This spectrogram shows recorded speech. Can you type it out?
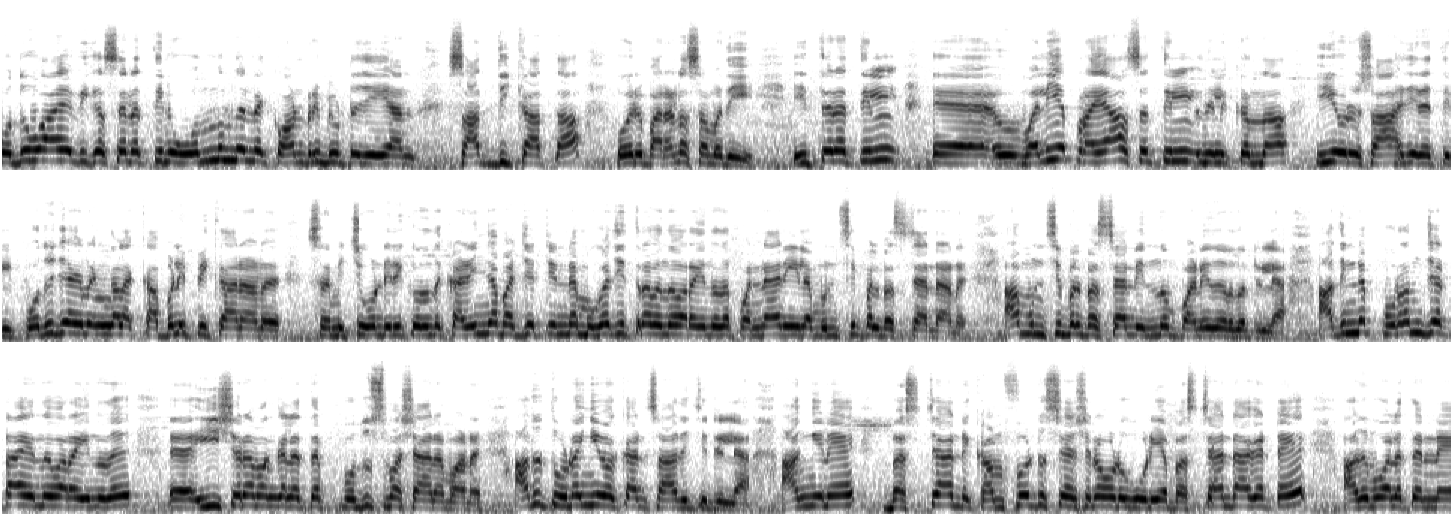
പൊതുവായ വികസനത്തിന് ഒന്നും തന്നെ കോൺട്രിബ്യൂട്ട് ചെയ്യാൻ സാധിക്കാത്ത ഒരു ഭരണസമിതി. ഇത്തരത്തിൽ വലിയ പ്രയാസത്തിൽ നിൽക്കുന്ന ഈ ഒരു സാഹചര്യത്തിൽ പൊതുജനങ്ങളെ കബളിപ്പിക്കാനാണ് ശ്രമിച്ചുകൊണ്ടിരിക്കുന്നത്. കഴിഞ്ഞ ബഡ്ജറ്റിന്റെ മുഖചിത്രം എന്ന് പറയുന്നത് പൊന്നാനിയിലെ മുനിസിപ്പൽ ബസ് സ്റ്റാൻഡാണ്. ആ മുനിസിപ്പൽ ബസ് സ്റ്റാൻഡ് ഇന്നും പണി തീർന്നിട്ടില്ല. അതിന്റെ പുറംചട്ട എന്ന് പറയുന്നത് ഈശ്വരമംഗലത്തെ ഈശ്വരമംഗലത്തെ പൊതുശ്മശാനമാണ് അത് തുടങ്ങി വെക്കാൻ സാധിച്ചിട്ടില്ല. അങ്ങനെ ബസ് സ്റ്റാൻഡ് കംഫർട്ട് സ്റ്റേഷനോട് കൂടിയ ബസ് സ്റ്റാൻഡാകട്ടെ അതുപോലെ തന്നെ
